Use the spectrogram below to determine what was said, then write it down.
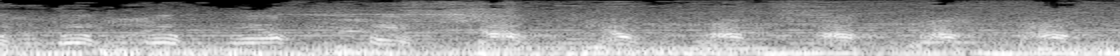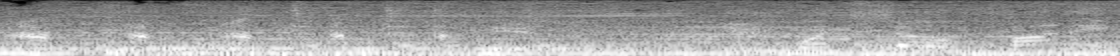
What's so funny?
